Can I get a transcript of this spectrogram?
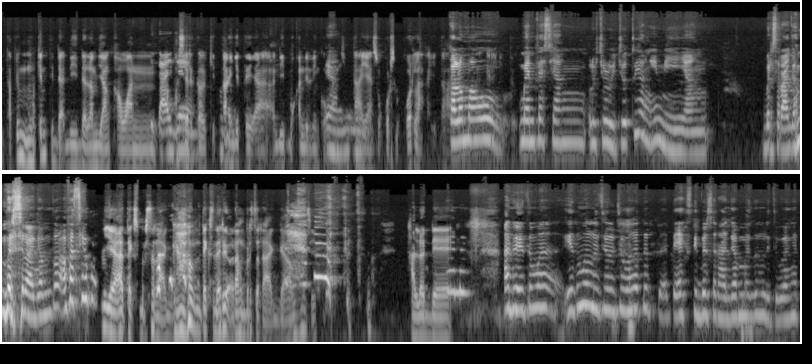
tapi mungkin tidak di dalam jangkauan Kita apa aja yang circle kita mhm. gitu ya, di bukan di Ya, lingkungan kita bener. ya, syukur-syukurlah kayak gitu Kalau mau gitu. manifest yang lucu-lucu tuh yang ini, yang berseragam-berseragam tuh apa sih? Iya, teks berseragam, teks dari orang berseragam sih. Halo, Dek. Aduh aduh itu mah itu mah lucu-lucu banget tuh TXT berseragam itu lucu banget.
